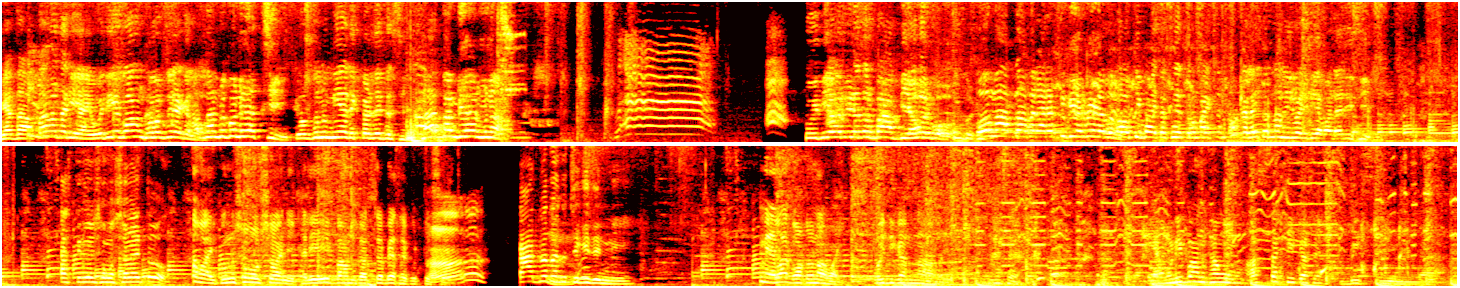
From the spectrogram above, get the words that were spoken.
গেদা তাড়াতাড়ি আয় ওইদিকে গরম খাবার চলে গেল। আমি কোনে যাচ্ছি? তোর জন্য মিয়া দেখতে না আব্বা আমি বিয়ে করব না। তুই বিয়ে হবি না তোর বাপ বিয়ে হব ও মা আব্বা আবার আরেকটু বিয়ে হয়ে গেল কি পাইতেছে তোর মাইক সকালেই তোর নানির বাড়ি দিয়ে পাঠিয়ে দিছি। আজকে কোনো সমস্যা নাই তো? ভাই কোনো সমস্যা হয়নি খালি এই বাম কাঠটা ব্যথা করতেছে। কাজ ব্যথা করছে কি জন্য? মেলা ঘটনা ভাই ওই দিকে না ভাই। ঠিক আছে এমনই পান খামু আচ্ছা ঠিক আছে। বিসমিল্লাহ।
